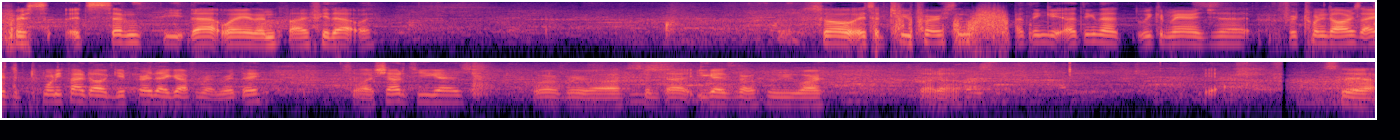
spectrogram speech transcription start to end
First, it's seven feet that way, and then five feet that way. So it's a two-person. I think I think that we can manage that for twenty dollars. I have a twenty-five dollar gift card that I got for my birthday. So uh, shout out to you guys, whoever uh, sent that. You guys know who you are, but uh, yeah. So yeah,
